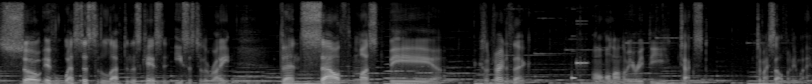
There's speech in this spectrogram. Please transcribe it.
So if west is to the left in this case, and east is to the right, then south must be... Because I'm trying to think. Oh, hold on. Let me read the text. To myself, anyway.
